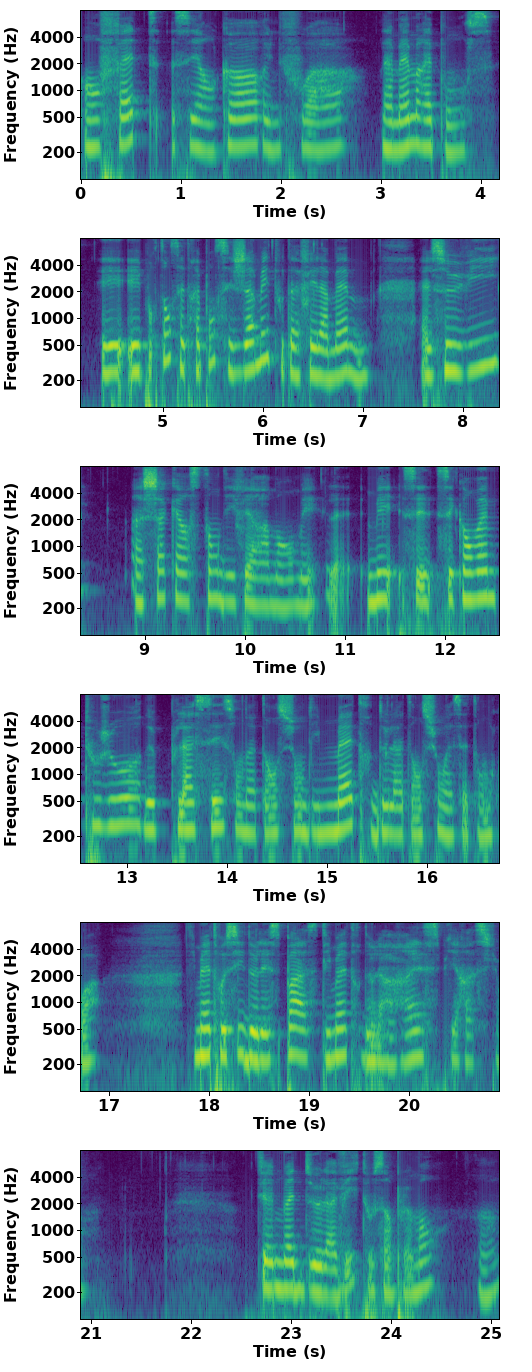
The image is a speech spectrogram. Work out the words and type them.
En fait, c'est encore une fois la même réponse. Et, et pourtant, cette réponse n'est jamais tout à fait la même. Elle se vit à chaque instant différemment, mais, mais c'est, quand même toujours de placer son attention, d'y mettre de l'attention à cet endroit, d'y mettre aussi de l'espace, d'y mettre de la respiration mettre de la vie tout simplement. Hein.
